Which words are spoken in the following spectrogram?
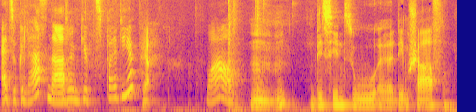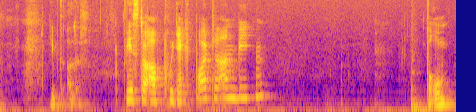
Also Glasnadeln gibt's bei dir? Ja. Wow. Mhm. Bis hin zu äh, dem Schaf gibt alles. Wirst du auch Projektbeutel anbieten? Warum?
